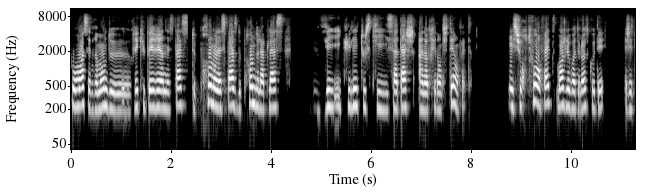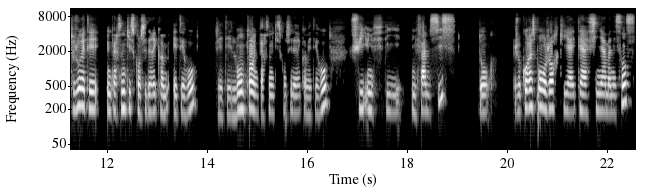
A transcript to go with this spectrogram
Pour moi, c'est vraiment de récupérer un espace, de prendre un espace, de prendre de la place, de véhiculer tout ce qui s'attache à notre identité en fait. Et surtout, en fait, moi je le vois de l'autre côté. J'ai toujours été une personne qui se considérait comme hétéro. J'ai été longtemps une personne qui se considérait comme hétéro. Je suis une fille, une femme cis, donc je corresponds au genre qui a été assigné à ma naissance.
